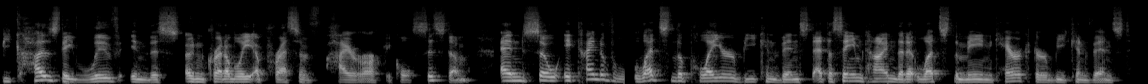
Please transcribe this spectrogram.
because they live in this incredibly oppressive hierarchical system. And so it kind of lets the player be convinced at the same time that it lets the main character be convinced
